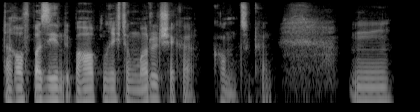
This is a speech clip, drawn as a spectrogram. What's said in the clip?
darauf basierend überhaupt in Richtung Model Checker kommen zu können. Mm.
